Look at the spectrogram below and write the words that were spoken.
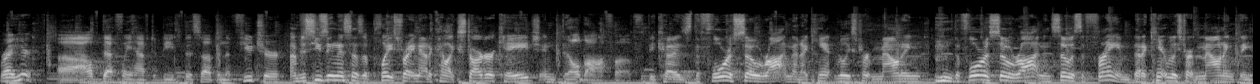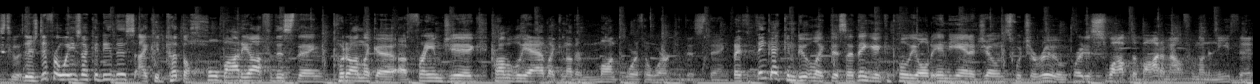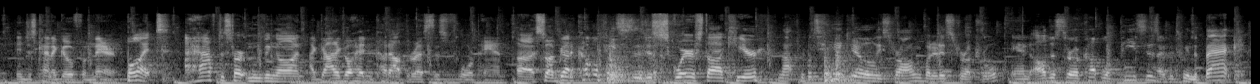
right here. Uh, I'll definitely have to beef this up in the future. I'm just using this as a place right now to kind of like start our cage and build off of because the floor is so rotten that I can't really start mounting. the floor is so rotten and so is the frame that I can't really start mounting things to it. There's different ways I could do this. I could cut the whole body off of this thing, put on like a, a frame jig, probably add like another month worth of work to this thing. But I think I can do it like this. I think I can pull the old Indiana Jones switcheroo where I just swap the bottom out from underneath it and just kind of go from there. But I have to start moving on. I gotta go ahead and cut out the rest of this floor pan. Uh, so I've got a couple pieces of just square stock here. Not particularly strong, but it is structural. And I'll just throw a couple of pieces between the back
